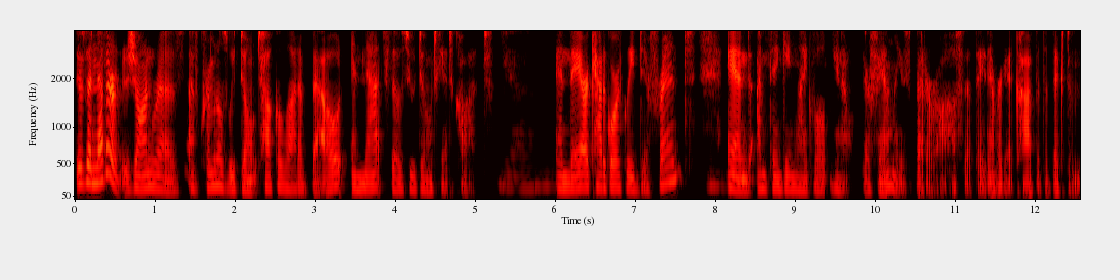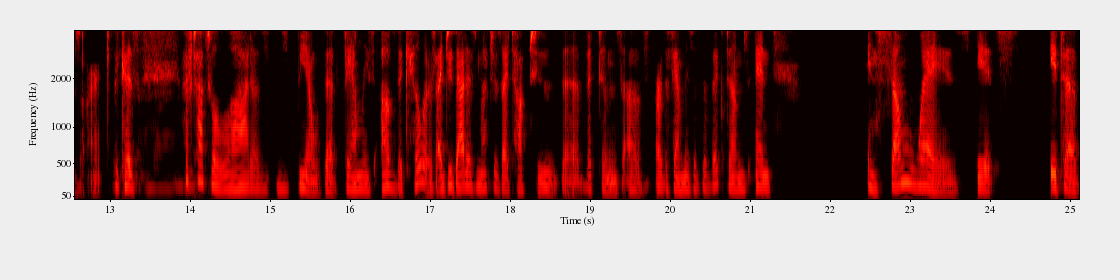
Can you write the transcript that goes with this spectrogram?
there's another genre of, of criminals we don't talk a lot about, and that's those who don't get caught. And they are categorically different. And I'm thinking, like, well, you know, their family's better off that they never get caught, but the victims aren't. Because I've talked to a lot of, you know, the families of the killers. I do that as much as I talk to the victims of, or the families of the victims. And in some ways it's it's a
